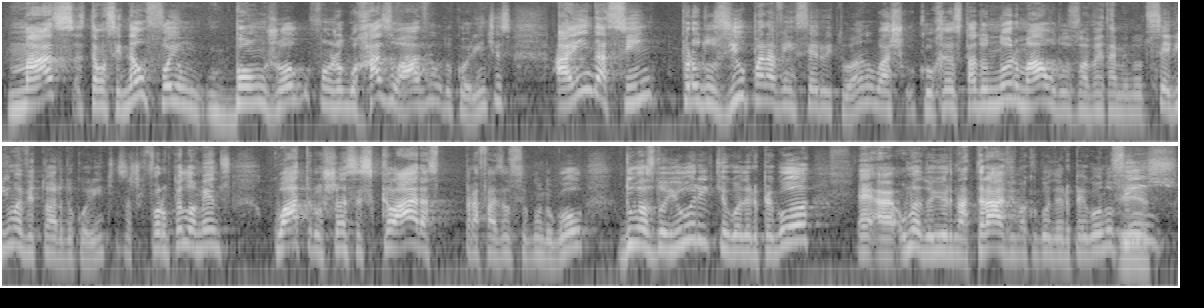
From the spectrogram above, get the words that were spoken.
Mas, então, assim, não foi um bom jogo, foi um jogo razoável do Corinthians. Ainda assim, produziu para vencer o Ituano. Acho que o resultado normal dos 90 minutos seria uma vitória do Corinthians. Acho que foram pelo menos quatro chances claras para fazer o segundo gol. Duas do Yuri, que o goleiro pegou. É, uma do Yuri na trave, uma que o goleiro pegou no fim. Isso.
